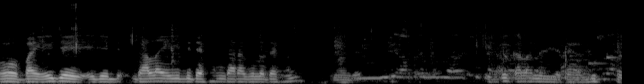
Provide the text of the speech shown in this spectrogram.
ও ভাই, এই যে এই যে গালা, এই যে দেখেন গাড়াগুলো দেখেন। আমাদের। গালা দেখেন বুঝছে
